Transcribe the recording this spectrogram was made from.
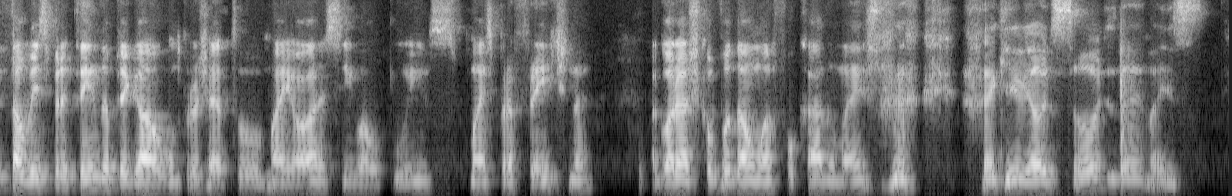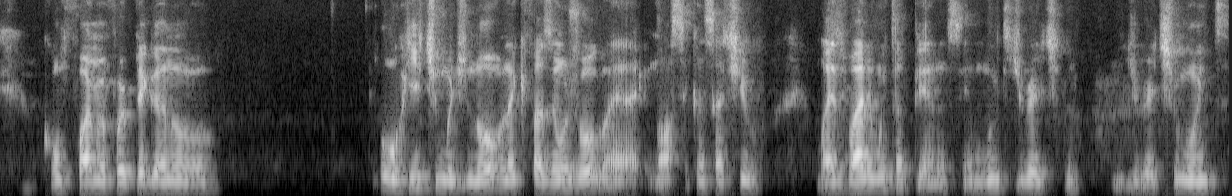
talvez pretenda pegar algum projeto maior, assim, igual o Punhos, mais para frente, né? Agora eu acho que eu vou dar uma focada mais aqui em audições, né? Mas conforme eu for pegando o ritmo de novo, né? Que fazer um jogo é, nossa, é cansativo, mas vale muito a pena, assim, é muito divertido, diverti muito.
